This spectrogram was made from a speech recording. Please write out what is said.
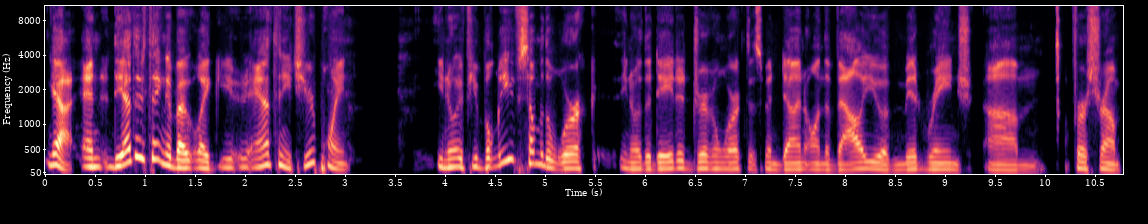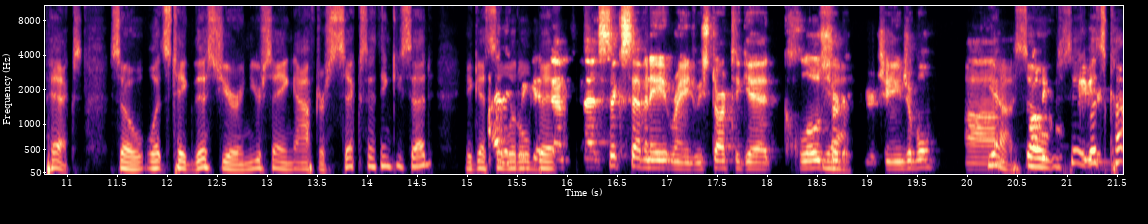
yeah. And the other thing about like you, Anthony, to your point, you know, if you believe some of the work, you know, the data driven work that's been done on the value of mid range um, first round picks. So let's take this year, and you're saying after six, I think you said it gets a little bit that, that, six, seven, eight range. We start to get closer yeah. to interchangeable. Um, yeah. So say, let's cut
